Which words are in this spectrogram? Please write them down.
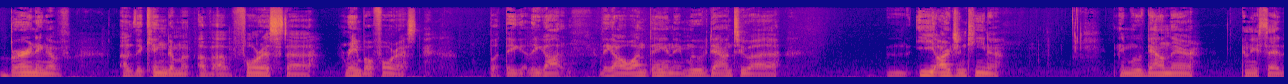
burning of of the kingdom of of forest, uh, rainbow forest. But they they got they got one thing and they moved down to uh, E Argentina. They moved down there, and they said,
